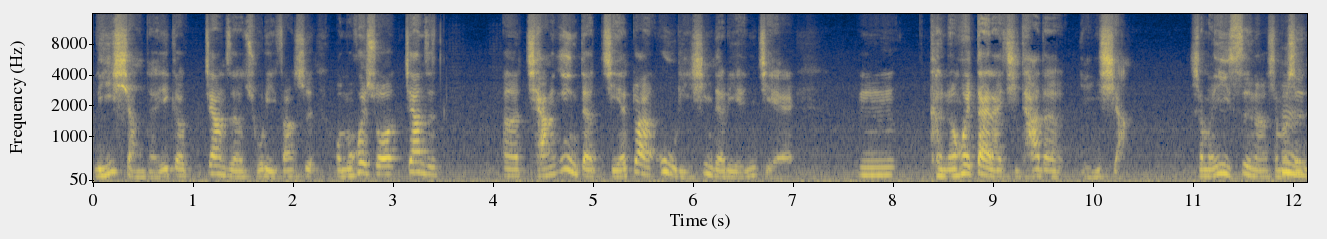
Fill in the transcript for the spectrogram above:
理想的一个这样子的处理方式，我们会说这样子，呃，强硬的截断物理性的连接，嗯，可能会带来其他的影响。什么意思呢？什么是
